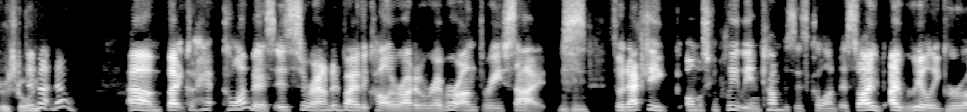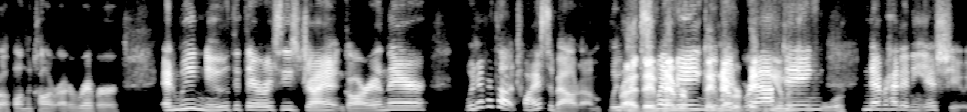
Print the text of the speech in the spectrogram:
True story. did not know. Um, but Columbus is surrounded by the Colorado River on three sides. Mhm. So it actually almost completely encompasses Columbus. So I, I really grew up on the Colorado River. And we knew that there was these giant gar in there. We never thought twice about them. We right. went They've never swimming, they've we never went bitten humans rafting, before. never had any issue.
